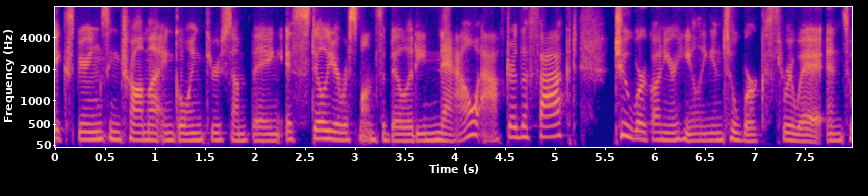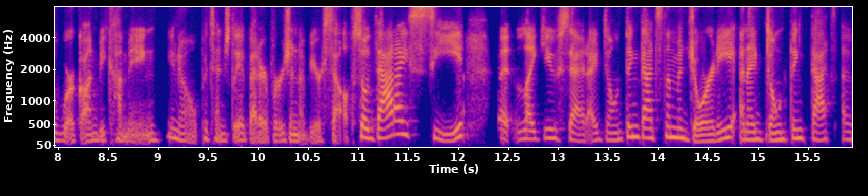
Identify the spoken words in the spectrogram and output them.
experiencing trauma and going through something is still your responsibility now after the fact to work on your healing and to work through it and to work on becoming, you know, potentially a better version of yourself. So that I see, but like you said, I don't think that's the majority and I don't think that's a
